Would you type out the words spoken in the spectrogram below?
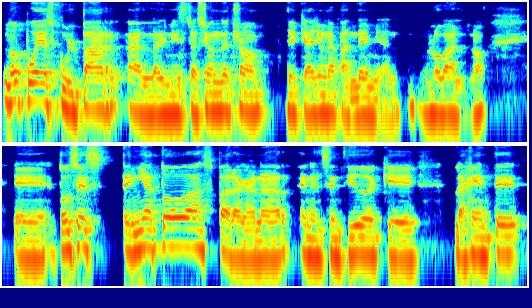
no puedes culpar a la administración de Trump de que haya una pandemia global, ¿no? Eh, entonces tenía todas para ganar en el sentido de que la gente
